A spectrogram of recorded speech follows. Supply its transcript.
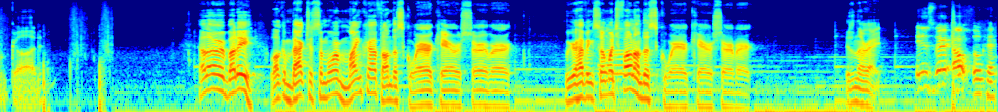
Oh god. Hello everybody. Welcome back to some more Minecraft on the Square Care server. We are having so much fun on the Square Care server. Isn't that right? It is very. Oh, okay.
